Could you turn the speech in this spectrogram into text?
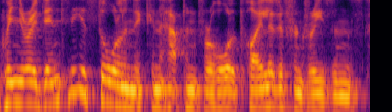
when your identity is stolen, it can happen for a whole pile of different reasons.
